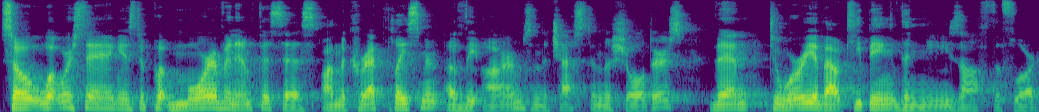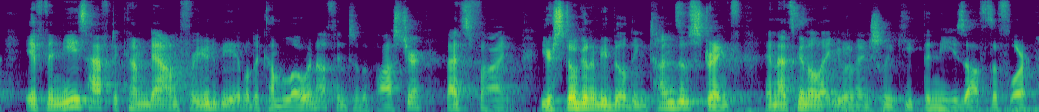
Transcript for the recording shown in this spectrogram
So what we're saying is to put more of an emphasis on the correct placement of the arms and the chest and the shoulders than to worry about keeping the knees off the floor. If the knees have to come down for you to be able to come low enough into the posture, that's fine. You're still going to be building tons of strength and that's going to let you eventually keep the knees off the floor.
